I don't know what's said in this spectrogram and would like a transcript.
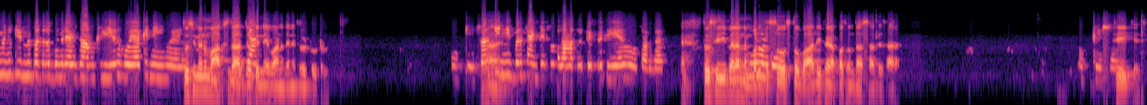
ਮੈਨੂੰ ਕਿਵੇਂ ਪਤਾ ਲੱਗੂ ਮੇਰਾ ਐਗਜ਼ਾਮ ਕਲੀਅਰ ਹੋਇਆ ਕਿ ਨਹੀਂ ਹੋਇਆ। ਤੁਸੀਂ ਮੈਨੂੰ ਮਾਰਕਸ ਦੱਸ ਦਿਓ ਕਿੰਨੇ ਬਣਦੇ ਨੇ ਤੁਹਾਡੇ ਟੋਟਲ ਓਕੇ ਸਰ ਹਾਂ। ਕਿੰਨੀ ਪਰਸੈਂਟੇਜ ਵਾਲਾ ਮਤਲਬ ਪੇਪਰ ਕਲੀਅਰ ਹੋ ਸਕਦਾ? ਤੁਸੀਂ ਜੀ ਪਹਿਲਾਂ ਨੰਬਰ ਦੱਸੋ ਉਸ ਤੋਂ ਬਾਅਦ ਹੀ ਫਿਰ ਆਪਾਂ ਤੁਹਾਨੂੰ ਦੱਸ ਸਕਦੇ ਸਾਰਾ। ਓਕੇ ਸਰ ਠੀਕ ਹੈ ਜੀ।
